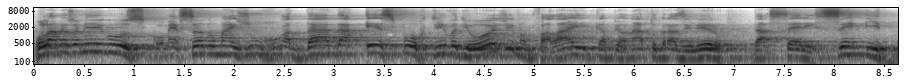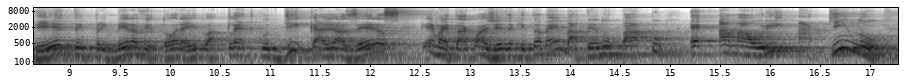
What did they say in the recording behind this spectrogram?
Olá, meus amigos! Começando mais um Rodada Esportiva de hoje. Vamos falar aí Campeonato Brasileiro da Série C e D. Tem primeira vitória aí do Atlético de Cajazeiras. Quem vai estar com a gente aqui também, batendo um papo, é a Mauri Aquino.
